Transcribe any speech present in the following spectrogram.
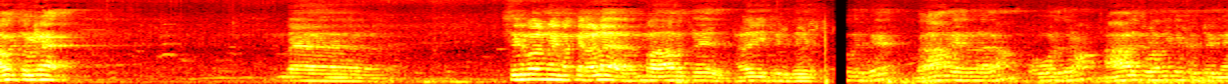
அவர் சொல்ற இந்த சிறுபான்மை மக்களால ரொம்ப ஆபத்து நிலவிட்டு இருக்கு இருக்கு. எல்லாரும் ஒவ்வொருத்தரும் நாலு குழந்தைங்க பெற்றுங்க.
